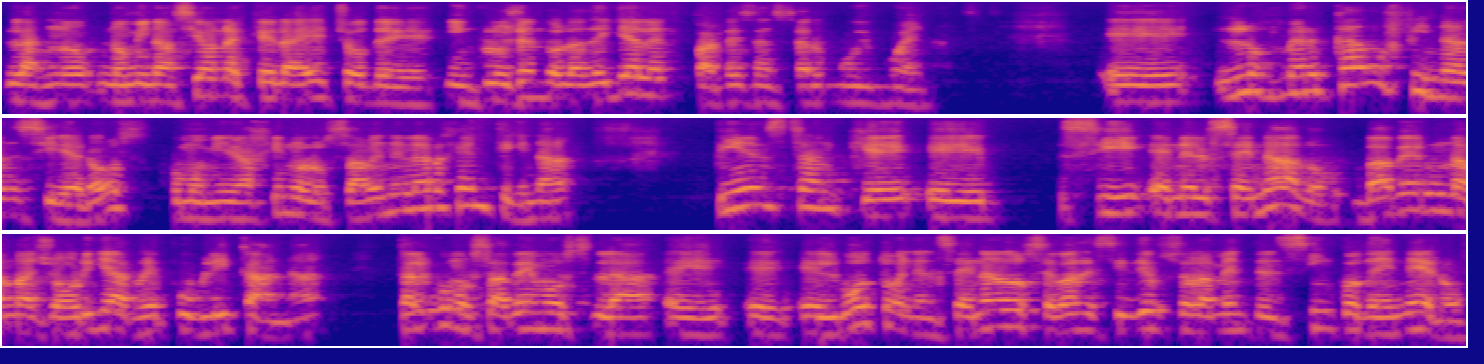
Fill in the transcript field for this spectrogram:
las nominaciones que él ha hecho, incluyendo la de Yellen, parecen ser muy buenas. los mercados financieros, como me imagino lo saben en Argentina, piensan que si en el Senado va a haber una mayoría republicana, tal como sabemos, eh, eh, el voto en el Senado se va a decidir solamente el 5 de enero,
